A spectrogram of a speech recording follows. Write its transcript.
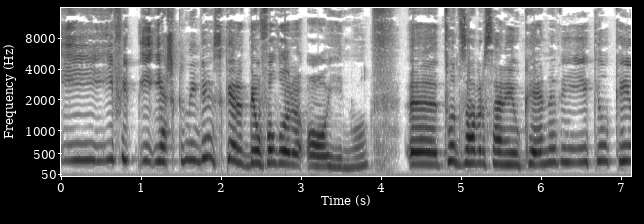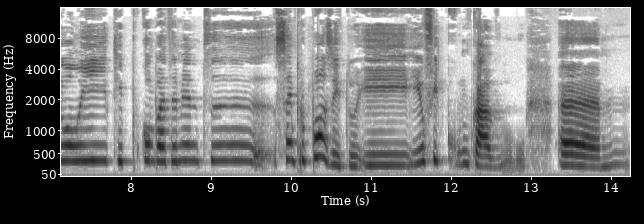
E, e, fico, e, e acho que ninguém sequer deu valor ao hino. Uh, todos a abraçarem o Kennedy e aquilo caiu ali, tipo, completamente uh, sem propósito. E, e, eu fico um bocado uh,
